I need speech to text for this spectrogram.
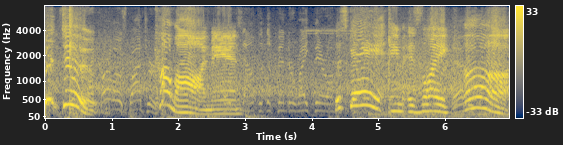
god, dude! Come on, man. Takes out the defender right there on This game is like, ugh.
